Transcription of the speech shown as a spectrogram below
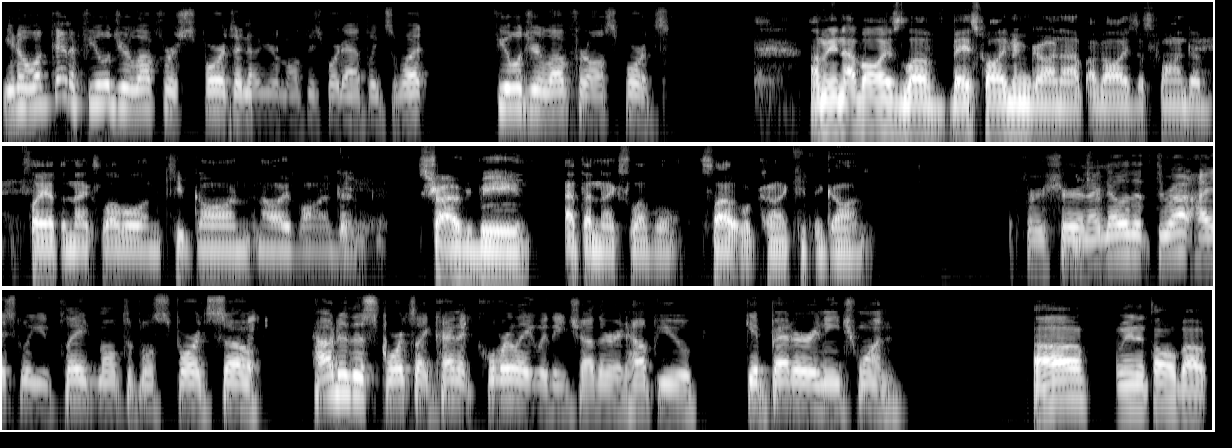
you know, what kind of fueled your love for sports? I know you're a multi-sport athlete. So, what fueled your love for all sports? I mean, I've always loved baseball, even growing up. I've always just wanted to play at the next level and keep going, and I always wanted to strive to be at the next level. So that would kind of keep me going. For sure. And I know that throughout high school you played multiple sports. So, how do the sports like kind of correlate with each other and help you get better in each one? Uh, I mean, it's all about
